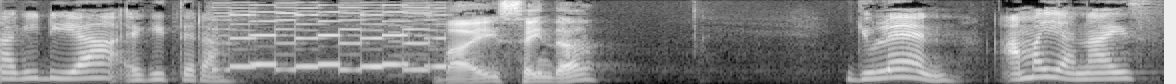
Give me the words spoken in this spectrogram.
agiria egitera. Bai, zein da? Julen, amaia naiz,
